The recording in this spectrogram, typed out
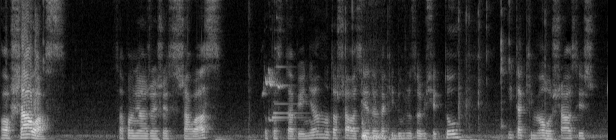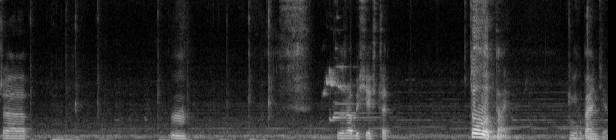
O, szałas! Zapomniałem, że jeszcze jest szałas do postawienia. No to szałas jeden taki duży zrobi się tu. I taki mały szałas jeszcze... Hmm. Zrobi się jeszcze tutaj. Niech będzie.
